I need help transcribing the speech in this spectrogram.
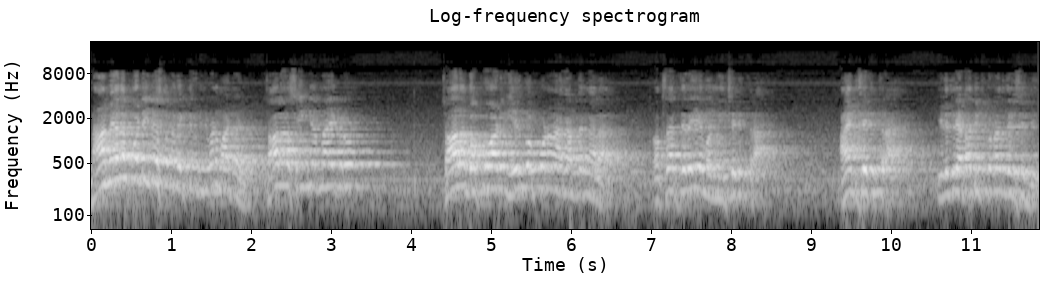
నా మీద పోటీ చేస్తున్న వ్యక్తి గురించి కూడా మాట్లాడు. చాలా సీనియర్ నాయకుడు చాలా గొప్పవాడు ఏం గొప్పవాడో నాకు అర్థం కాల. ఒకసారి తిరిగేమని నీ చరిత్ర. ఆయన చరిత్ర. వీళ్ళిద్దరు ఎట్లా తిట్టుకున్నారో తెలిసింది.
